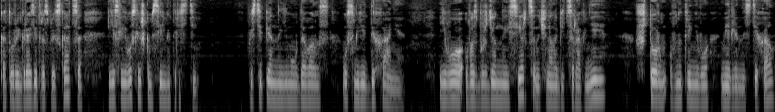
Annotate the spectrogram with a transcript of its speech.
который грозит расплескаться, если его слишком сильно трясти. Постепенно ему удавалось усмирить дыхание. Его возбужденное сердце начинало биться ровнее, шторм внутри него медленно стихал,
